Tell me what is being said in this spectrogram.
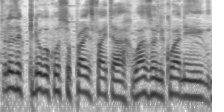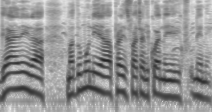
Tueleze kidogo kuhusu Prize Fighter. Wazo ilikuwa ni gani na madhumuni ya Prize Fighter ilikuwa ni nini?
